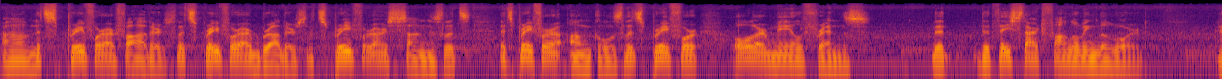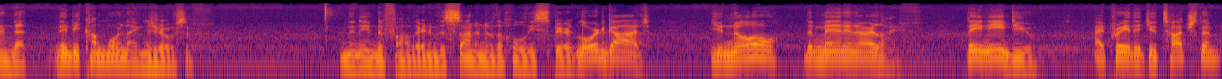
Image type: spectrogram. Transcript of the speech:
um, let's pray for our fathers. Let's pray for our brothers. Let's pray for our sons. Let's let's pray for our uncles. Let's pray for all our male friends that, that they start following the Lord and that they become more like Joseph. In the name of the Father and of the Son and of the Holy Spirit. Lord God, You know the men in our life. They need you. I pray that you touch them.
